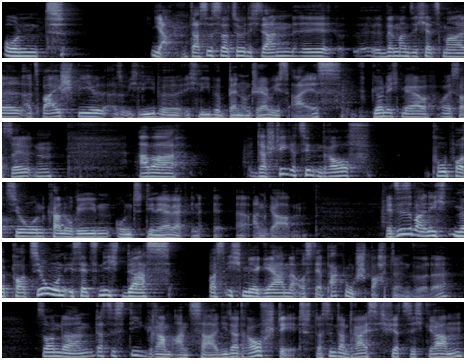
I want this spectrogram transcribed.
Und ja, das ist natürlich dann, äh, wenn man sich jetzt mal als Beispiel, also ich liebe, ich liebe Ben und Jerry's Eis, gönne ich mir äußerst selten, aber da steht jetzt hinten drauf Proportion, Kalorien und die Nährwertangaben. Jetzt ist aber nicht, eine Portion ist jetzt nicht das, was ich mir gerne aus der Packung spachteln würde, sondern das ist die Grammanzahl, die da drauf steht. Das sind dann 30, 40 Gramm.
